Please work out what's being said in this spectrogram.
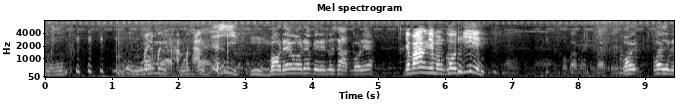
มึงไม่มึงหันมาทางพี่มบอกได้บอกได้เป็นรสชาติบอกได้อย่าบ้างอย่ามองโกที่ว่าว่าจะไหน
